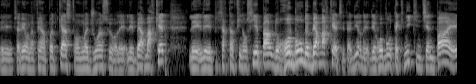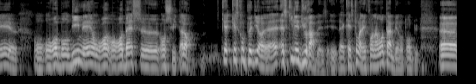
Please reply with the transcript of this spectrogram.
Et, vous savez, on a fait un podcast en mois de juin sur les, les bear markets les, certains financiers parlent de rebond de bear market, c'est-à-dire des, rebonds techniques qui ne tiennent pas et euh, on, rebondit mais on, rebaisse euh, ensuite. Alors, qu'est-ce qu'on peut dire? Est-ce qu'il est durable? La question, elle est fondamentale, bien entendu. Euh,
